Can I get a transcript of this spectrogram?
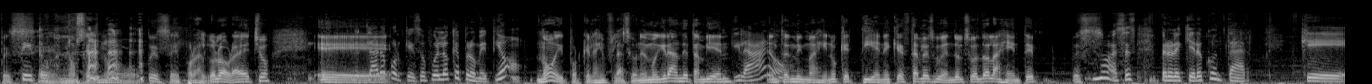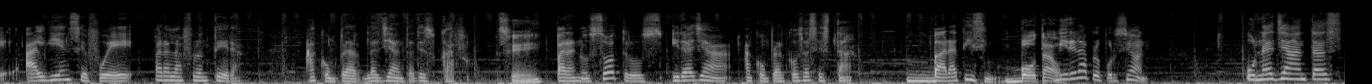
pues Tito. eh, no sé, no, pues eh, por algo lo habrá hecho. Claro, porque eso fue lo que prometió. No, y porque la inflación es muy grande también. Claro. Entonces me imagino que tiene que estarle subiendo el sueldo a la gente, pues No, eso es, pero le quiero contar que alguien se fue para la frontera a comprar las llantas de su carro. sí, Para nosotros ir allá a comprar cosas está baratísimo. votado. Mire la proporción. Unas llantas,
